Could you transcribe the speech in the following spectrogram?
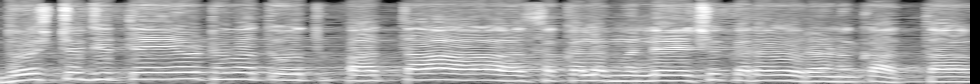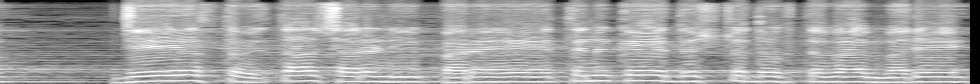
ਦੁਸ਼ਟ ਜਿਤੇ ਉਠਵਤ ਉਤਪਾਤਾ, ਸਕਲ ਮਲੇਸ਼ ਕਰੋ ਰਣ ਘਾਤਾ। ਜੇ ਅਸਤੁਜਤਾ ਸਰਣੀ ਪਰੇ, ਤਿਨ ਕੇ ਦੁਸ਼ਟ ਦੁਖਤ ਵੈ ਮਰੇ।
